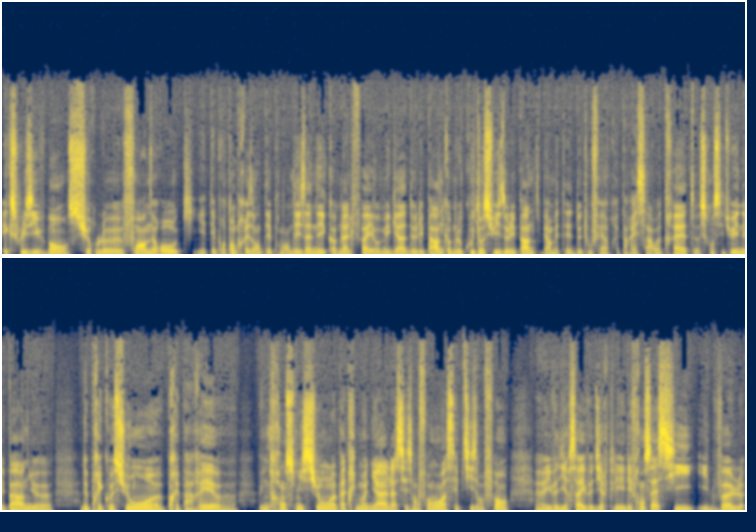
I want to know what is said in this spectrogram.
exclusivement sur le fonds en euros qui était pourtant présenté pendant des années comme l'alpha et oméga de l'épargne, comme le couteau suisse de l'épargne qui permettait de tout faire, préparer sa retraite, se constituer une épargne euh, de précaution, euh, préparer euh, une transmission patrimoniale à ses enfants, à ses petits-enfants. il veut dire ça, il veut dire que les, Français, s'ils veulent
